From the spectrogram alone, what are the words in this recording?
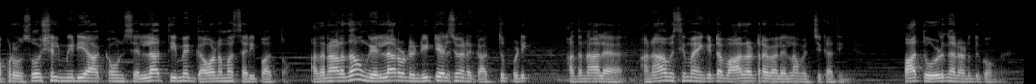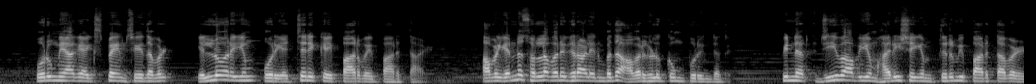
அப்புறம் சோஷியல் மீடியா அக்கௌண்ட்ஸ் எல்லாத்தையுமே கவனமாக சரி பார்த்தோம். அதனால தான் உங்கள் எல்லாரோட டீட்டெயில்ஸும் எனக்கு அத்துப்படி. அதனால் அனாவசியமாக என்கிட்ட வாலாட்டுற வேலையெல்லாம் வச்சுக்காதீங்க. பார்த்து ஒழுங்காக நடந்துக்கோங்க. பொறுமையாக எக்ஸ்பிளைன் செய்தவள் எல்லோரையும் ஒரு எச்சரிக்கை பார்வை பார்த்தாள். அவள் என்ன சொல்ல வருகிறாள் என்பது அவர்களுக்கும் புரிந்தது. பின்னர் ஜீவாவையும் ஹரிஷையும் திரும்பி பார்த்தவள்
